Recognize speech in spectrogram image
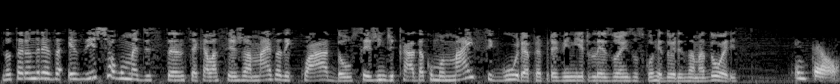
Doutora Andresa, existe alguma distância que ela seja mais adequada ou seja indicada como mais segura para prevenir lesões nos corredores amadores? Então,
